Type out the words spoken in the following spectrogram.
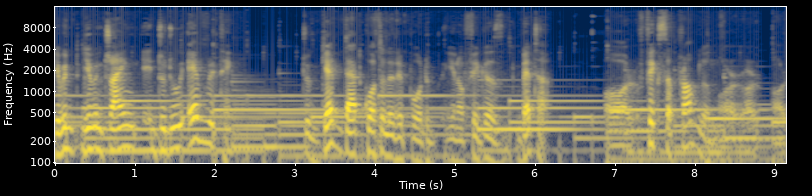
You've been, you've been trying to do everything to get that quarterly report, you know, figures better, or fix a problem, or, or, or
